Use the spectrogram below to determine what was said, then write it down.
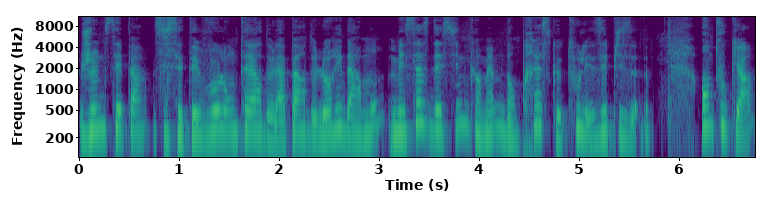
Je ne sais pas si c'était volontaire de la part de Laurie Darmon, mais ça se dessine quand même dans presque tous les épisodes. En tout cas,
